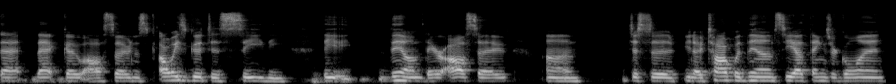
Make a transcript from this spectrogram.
that that go also, and it's always good to see the the them there also. Um, just to you know talk with them, see how things are going,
